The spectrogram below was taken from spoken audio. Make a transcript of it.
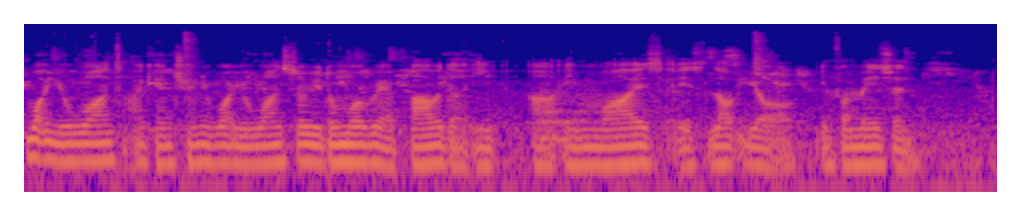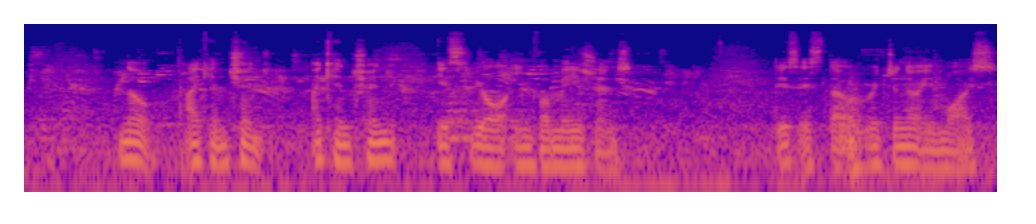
What you want, I can change what you want so you don't worry about the uh, invoice is not your information. No, I can change. I can change is your information. This is the original invoice.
